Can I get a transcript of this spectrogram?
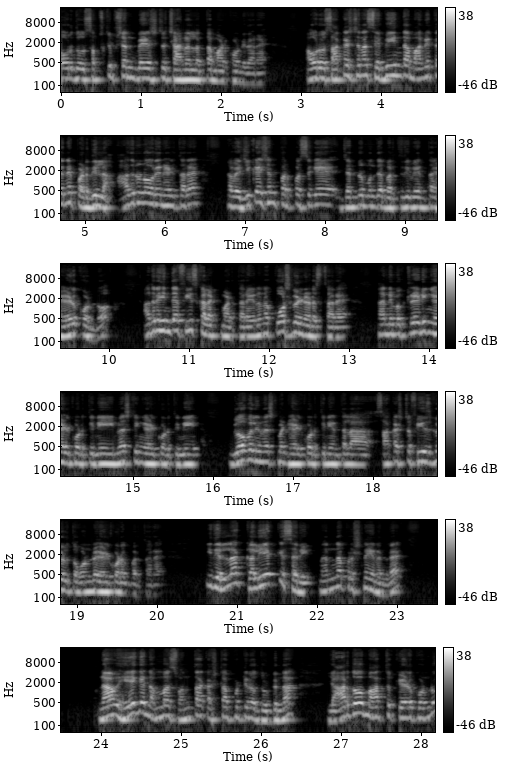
ಅವ್ರದ್ದು ಸಬ್ಸ್ಕ್ರಿಪ್ಷನ್ ಬೇಸ್ಡ್ ಚಾನೆಲ್ ಅಂತ ಮಾಡ್ಕೊಂಡಿದ್ದಾರೆ. ಅವರು ಸಾಕಷ್ಟು ಜನ ಸೆಬಿಯಿಂದ ಮಾನ್ಯತೆನೆ ಪಡೆದಿಲ್ಲ. ಆದ್ರೂ ಅವ್ರು ಏನ್ ಹೇಳ್ತಾರೆ, ನಾವು ಎಜುಕೇಶನ್ ಪರ್ಪಸ್ಗೆ ಜನರ ಮುಂದೆ ಬರ್ತಿದೀವಿ ಅಂತ ಹೇಳ್ಕೊಂಡು ಅದ್ರ ಹಿಂದೆ ಫೀಸ್ ಕಲೆಕ್ಟ್ ಮಾಡ್ತಾರೆ ಏನೋ ಕೋರ್ಸ್ಗಳು ನಡೆಸ್ತಾರೆ. ನಾನು ನಿಮಗೆ ಟ್ರೇಡಿಂಗ್ ಹೇಳ್ಕೊಡ್ತೀನಿ ಇನ್ವೆಸ್ಟಿಂಗ್ ಹೇಳ್ಕೊಡ್ತೀನಿ ಗ್ಲೋಬಲ್ ಇನ್ವೆಸ್ಟ್ಮೆಂಟ್ ಹೇಳ್ಕೊಡ್ತೀನಿ ಅಂತೆಲ್ಲ ಸಾಕಷ್ಟು ಫೀಸ್ಗಳು ತಗೊಂಡು ಹೇಳ್ಕೊಡಕ್ ಬರ್ತಾರೆ. ಇದೆಲ್ಲ ಕಲಿಯಕ್ಕೆ ಸರಿ. ನನ್ನ ಪ್ರಶ್ನೆ ಏನಂದ್ರೆ ನಾವು ಹೇಗೆ ನಮ್ಮ ಸ್ವಂತ ಕಷ್ಟಪಟ್ಟಿರೋ ದುಡ್ಡನ್ನ ಯಾರ್ದೋ ಮಾತು ಕೇಳಿಕೊಂಡು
